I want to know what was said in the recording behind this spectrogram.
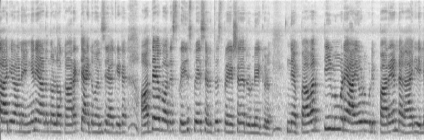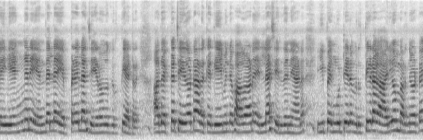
കാര്യമാണ് എങ്ങനെയാണെന്നുള്ളത് കറക്റ്റായിട്ട് മനസ്സിലാക്കിയിട്ട് അതേപോലെ സ്ക്രീൻ സ്പേസ് എടുത്ത് പ്രേക്ഷകരുള്ളിലേക്ക് ഇടും. പിന്നെ പവർ ടീമും കൂടെ ആയോടുകൂടി പറയേണ്ട കാര്യമില്ല. എങ്ങനെ എന്തെല്ലാം എപ്പോഴെല്ലാം ചെയ്യണമെന്ന് കൃത്യമായിട്ട് അതൊക്കെ ചെയ്തോട്ടെ അതൊക്കെ ഗെയിമിന്റെ ഭാഗമാണ്. എല്ലാം ശരി തന്നെയാണ്. ഈ പെൺകുട്ടിയുടെ വൃത്തിയുടെ കാര്യവും പറഞ്ഞോട്ടെ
